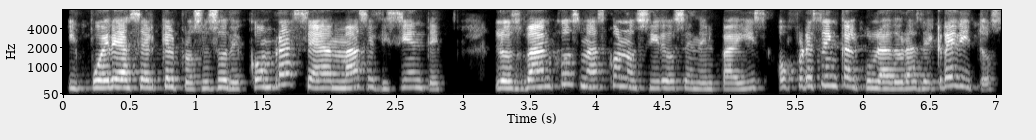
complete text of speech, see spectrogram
y puede hacer que el proceso de compra sea más eficiente. Los bancos más conocidos en el país ofrecen calculadoras de créditos,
